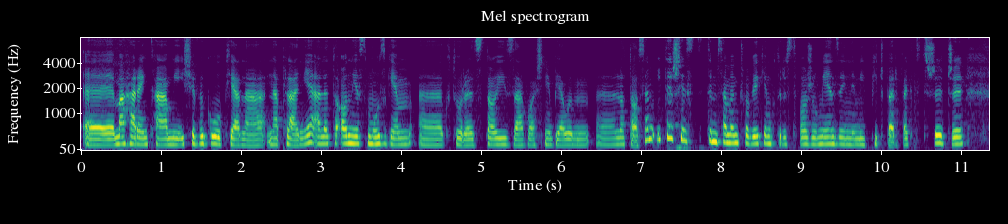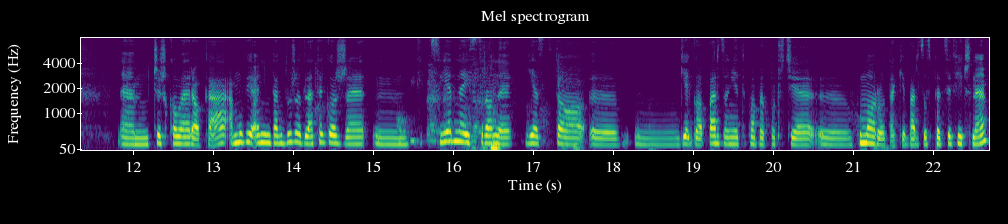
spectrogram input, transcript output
e, macha rękami i się wygłupia na, na planie, ale to on jest mózgiem, e, który stoi za właśnie Białym e, Lotosem i też jest tym samym człowiekiem, który stworzył między innymi Pitch Perfect 3 czy czy Szkołę Roka, a mówię o nim tak dużo dlatego, że mm, z jednej strony jest to y, mm, jego bardzo nietypowe poczucie y, humoru, takie bardzo specyficzne,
